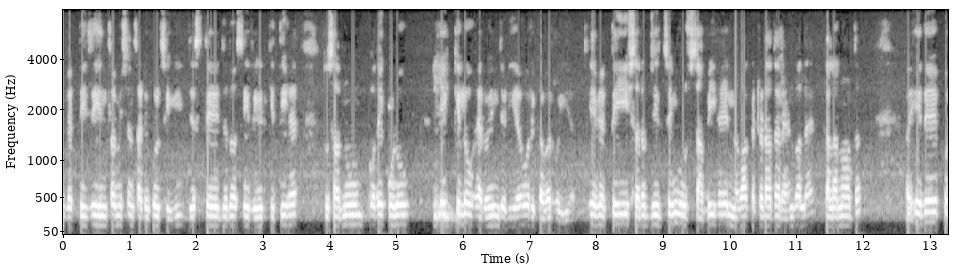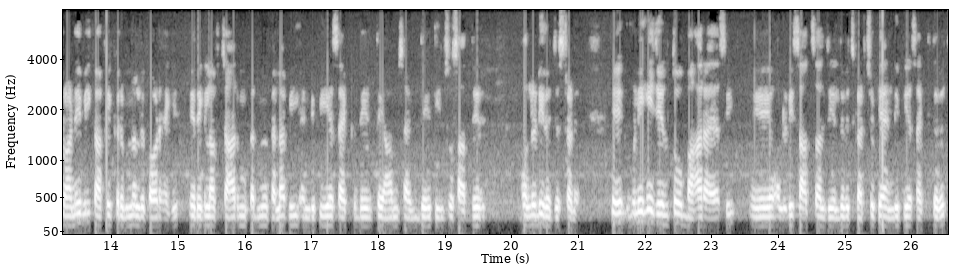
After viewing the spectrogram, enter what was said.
ਵਿਅਕਤੀ ਦੀ ਇਨਫੋਰਮੇਸ਼ਨ ਸਾਡੇ ਕੋਲ ਸੀਗੀ, ਜਿਸ ਤੇ ਜਦੋਂ ਅਸੀਂ ਰੀਡ ਕੀਤੀ ਹੈ, ਤਾਂ ਸਾਨੂੰ ਉਹਦੇ ਕੋਲੋਂ 1 ਕਿਲੋ ਹੈਰੋਇਨ ਜਿਹੜੀ ਹੈ ਉਹ ਰਿਕਵਰ ਹੋਈ ਹੈ। ਇਹ ਵਿਅਕਤੀ ਸਰਬਜੀਤ ਸਿੰਘ ਉਰਫ ਸਾਬੀ ਹੈ, ਨਵਾਂ ਕਟੜਾ ਦਾ ਰਹਿਣ ਵਾਲਾ ਹੈ, ਕਲਾਨੌਰ ਦਾ। ਇਹਦੇ ਪੁਰਾਣੇ ਵੀ ਕਾਫੀ ਕ੍ਰਿਮੀਨਲ ਰਿਕਾਰਡ ਹੈਗੇ। ਇਹਦੇ ਖਿਲਾਫ ਚਾਰ ਮੁਕੱਦਮੇ ਪਹਿਲਾਂ ਵੀ ਐਨਡੀਪੀਐਸ ਐਕਟ ਦੇ ਤੇ ਆਰਮਸ ਐਕਟ ਦੇ 307 ਦੇ ਆਲਰੇਡੀ ਰਜਿਸਟਰਡ ਹੈ। ਇਹ ਹੁਣੇ ਹੀ ਜੇਲ੍ਹ ਤੋਂ ਬਾਹਰ ਆਇਆ ਸੀ। ਇਹ ਆਲਰੇਡੀ 7 ਸਾਲ ਜੇਲ੍ਹ ਦੇ ਵਿੱਚ ਕੱਟ ਚੁੱਕਿਆ ਐਨਡੀਪੀਐਸ ਐਕਟ ਦੇ ਵਿੱਚ।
